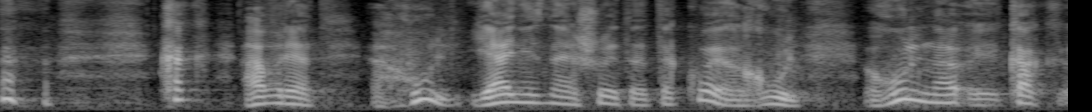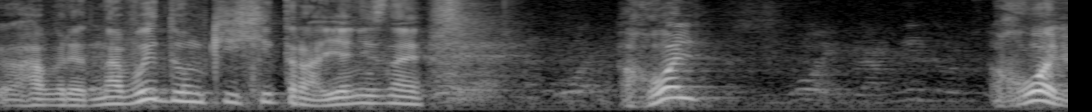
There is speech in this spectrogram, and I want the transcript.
Как говорят, гуль, я не знаю, что это такое, гуль. Гуль, на, как говорят, на выдумке хитра. Я не знаю. Голь? Голь.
